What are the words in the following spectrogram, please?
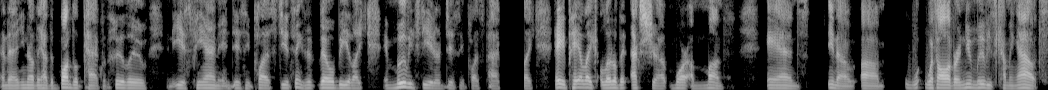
and then you know they have the bundled pack with Hulu and ESPN and Disney Plus. Do you think that there will be like a movie theater Disney Plus pack? Like hey pay like a little bit extra more a month and you know um w- with all of our new movies coming out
